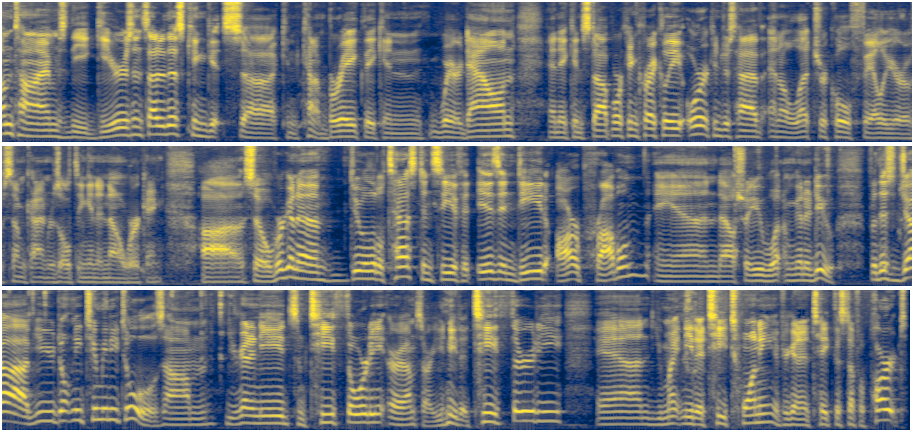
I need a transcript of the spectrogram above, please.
Sometimes the gears inside of this can get uh, can kind of break, they can wear down, and it can stop working correctly, or it can just have an electrical failure of some kind resulting in it not working. Uh, so we're gonna do a little test and see if it is indeed our problem, and I'll show you what I'm gonna do. For this job, you don't need too many tools. Um, you're gonna need some T30, or I'm sorry, you need a T30, and you might need a T20 if you're gonna take this stuff apart,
